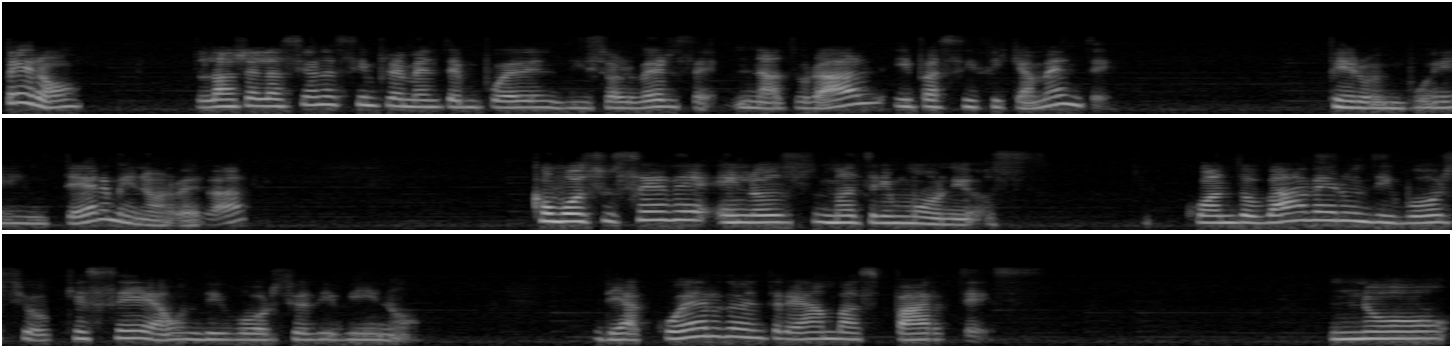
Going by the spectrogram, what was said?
pero las relaciones simplemente pueden disolverse natural y pacíficamente, pero en buen término, ¿verdad? Como sucede en los matrimonios, cuando va a haber un divorcio, que sea un divorcio divino, de acuerdo entre ambas partes, no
